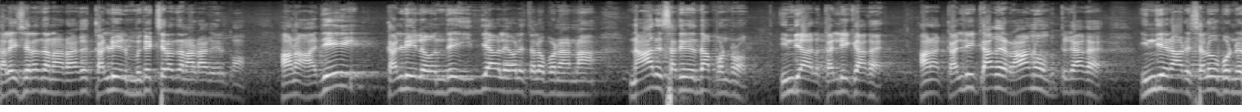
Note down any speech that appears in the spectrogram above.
தலை சிறந்த நாடாக கல்வியில் மிகச்சிறந்த நாடாக இருக்கும். ஆனால் அதே கல்வியில் வந்து இந்தியாவில் எவ்வளோ செலவு பண்ணான்னா நாலு சதவீதம் தான் பண்ணுறோம் இந்தியாவில் கல்விக்காக. ஆனால் கல்விக்காக இராணுவத்துக்காக இந்திய நாடு செலவு பண்ணுற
